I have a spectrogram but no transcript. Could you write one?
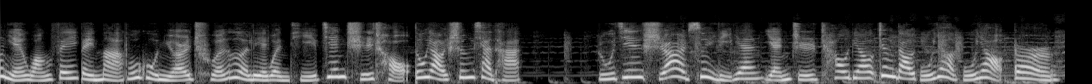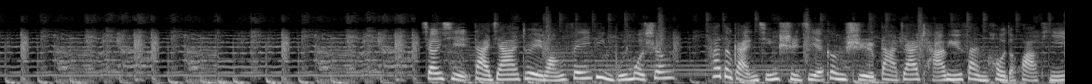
当年王菲被骂不顾女儿纯恶劣问题，坚持丑都要生下她。如今十二岁李嫣颜值超标，正到不要不要。相信大家对王菲并不陌生，她的感情世界更是大家茶余饭后的话题。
